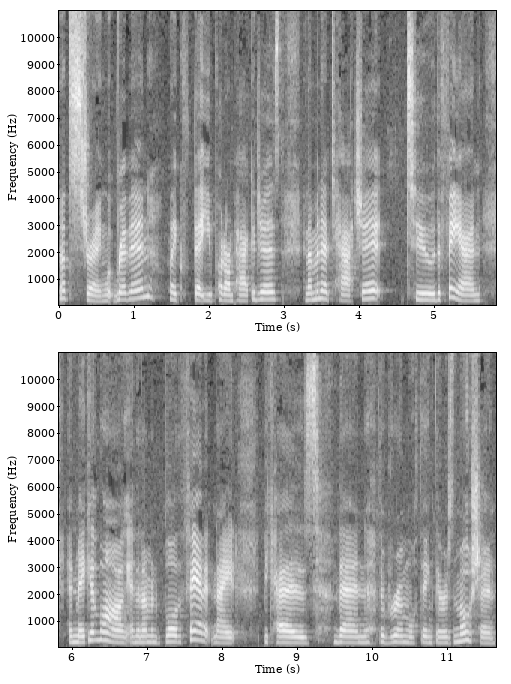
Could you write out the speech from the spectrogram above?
not string, ribbon, like that you put on packages. And I'm to attach it to the fan and make it long and then I'm going to blow the fan at night because then the room will think there's motion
